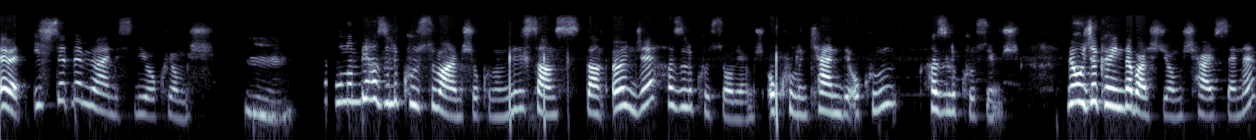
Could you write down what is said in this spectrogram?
Evet, işletme mühendisliği okuyormuş. Hmm. Bunun bir hazırlık kursu varmış okulun. Lisanstan önce hazırlık kursu oluyormuş. Okulun kendi okulun hazırlık kursuymuş. Ve Ocak ayında başlıyormuş her sene.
